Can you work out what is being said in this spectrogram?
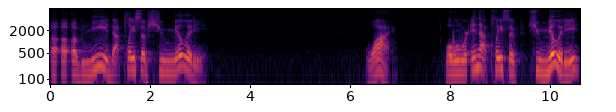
uh, of need, that place of humility. Why? Well, when we're in that place of humility,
